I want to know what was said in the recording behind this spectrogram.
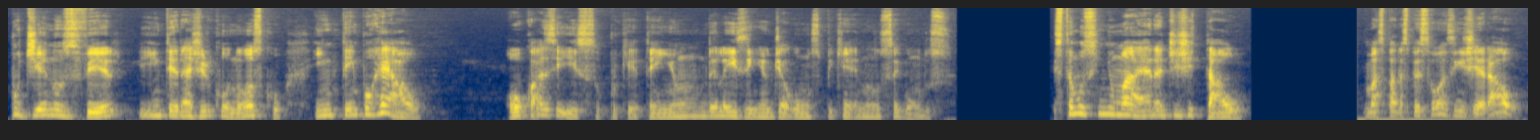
podia nos ver e interagir conosco em tempo real. Ou quase isso, porque tem um delayzinho de alguns pequenos segundos. Estamos em uma era digital mas para as pessoas em geral,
